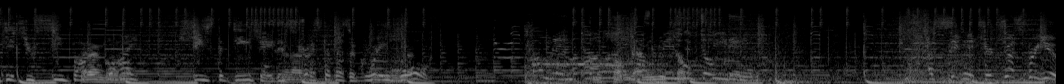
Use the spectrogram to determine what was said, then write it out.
'Did you see Butterfly? She's the DJ that's Hello. dressed up as a gray wolf. ป้อมเลนมังกรมีขศองพเราอันนี้มีศถูพกโจมตี A signature just for you.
